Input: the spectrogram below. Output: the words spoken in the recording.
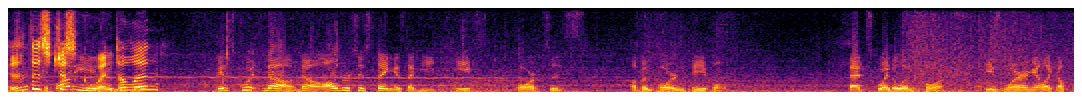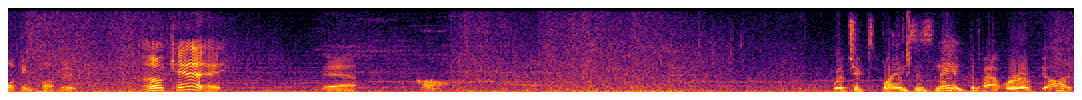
Isn't this the just body is Gwyndolin? No, no. Aldrich's thing is that he eats corpses of important people. That's Gwyndolin's corpse. He's wearing it like a fucking puppet. Okay. Yeah. Oh. Yeah. Which explains his name, the power of gods.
